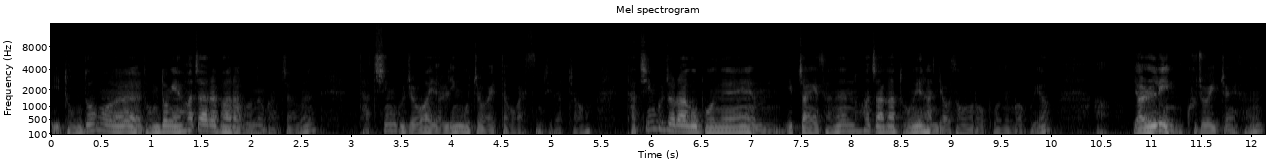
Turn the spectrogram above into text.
이 동동을 동동의 화자를 바라보는 관점은 닫힌 구조와 열린 구조가 있다고 말씀드렸죠. 닫힌 구조라고 보는 입장에서는 화자가 동일한 여성으로 보는 거고요. 아, 열린 구조의 입장에서는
